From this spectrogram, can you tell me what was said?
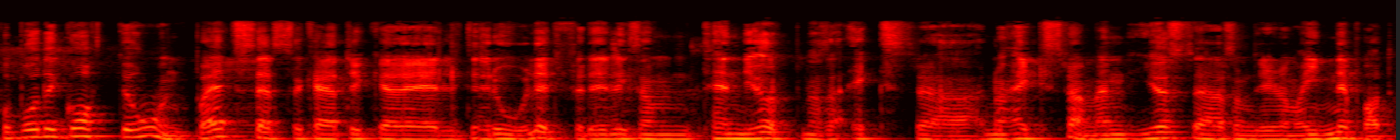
På både gott och ont. På ett sätt så kan jag tycka det är lite roligt för det liksom tänder ju upp något extra, något extra. Men just det här som Drilon var inne på att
